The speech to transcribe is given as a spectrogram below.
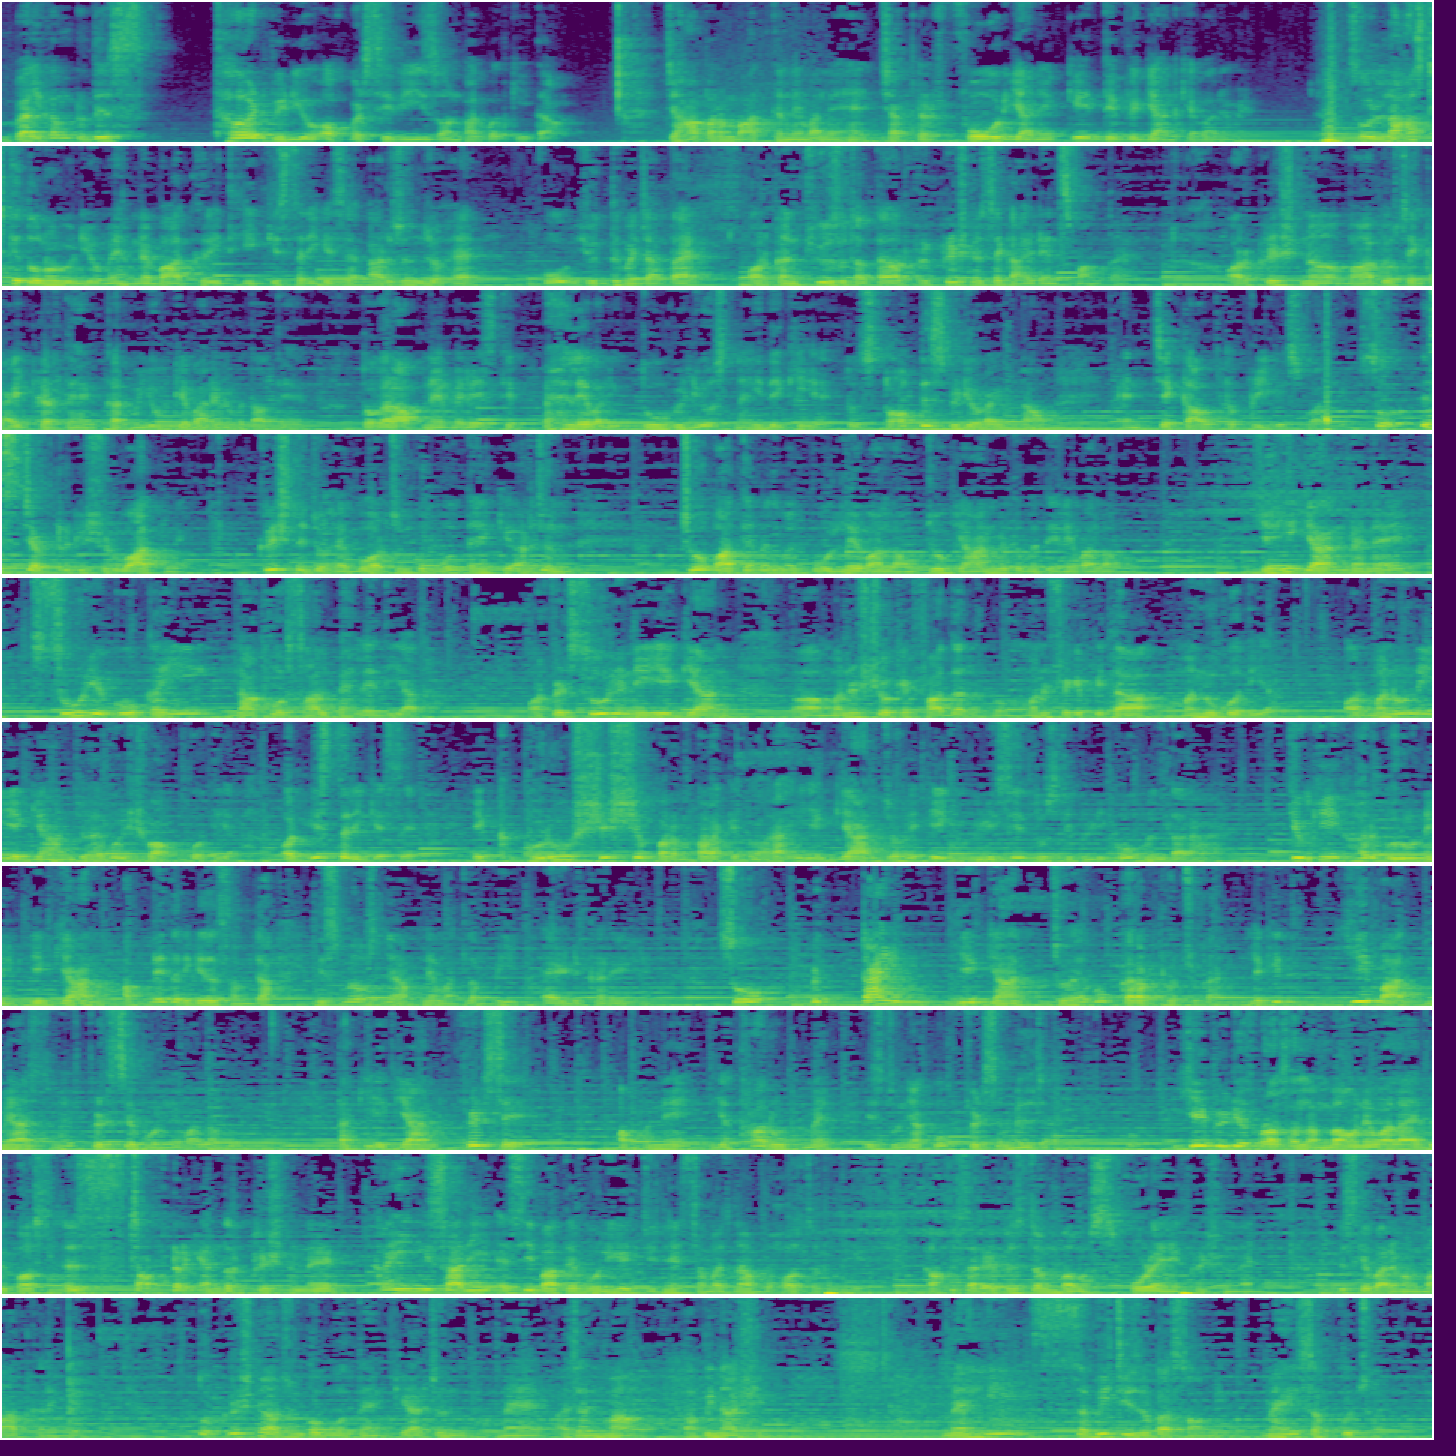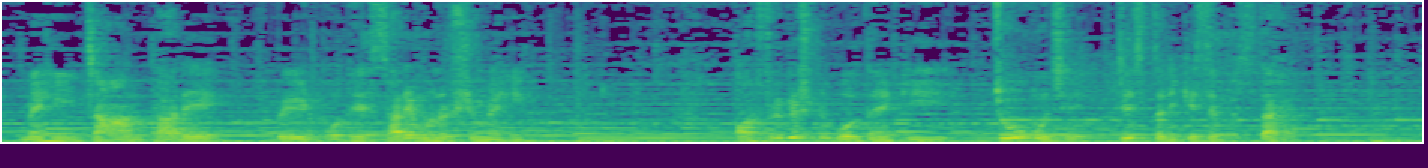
Welcome to this third video of our series on Bhagavad Gita जहाँ पर हम बात करने वाले हैं चैप्टर फोर यानी के दिव्य ज्ञान के बारे में। सो so, लास्ट के दोनों वीडियो में हमने बात करी थी कि किस तरीके से अर्जुन जो है वो युद्ध में जाता है और कंफ्यूज हो जाता है और फिर कृष्ण से गाइडेंस माँगता है। और कृष्ण वहाँ पे उसे गाइड करते हैं कर्म योग के बारे में बताते हैं। तो अगर आपने मेरे इसके पहले वाली दो वीडियोस नहीं देखी है तो stop this video right now and check out the previous one so इस चैप्टर की शुरुआत में कृष्ण जो है, वो अर्जुन को बोलते हैं कि, अर्जुन, जो बातें मैं तुम्हें बोलने वाला हूँ, जो ज्ञान मैं तुम्हें देने वाला हूँ, यही ज्ञान मैंने सूर्य को कई लाखों साल पहले दिया था। और फिर सूर्य ने ये ज्ञान मनुष्यों के फादर मनुष्य के पिता मनु को दिया। और मनु ने ये ज्ञान जो है वो ईश्वाक को दिया। और इस तरीके से एक गुरु शिष्य परंपरा के द्वारा ये ज्ञान जो है एक पीढ़ी से दूसरी पीढ़ी को मिलता रहा है। क्योंकि हर गुरु ने ये ज्ञान अपने तरीके से समझा, इसमें उसने अपने मतलब भी ऐड करे हैं। सो विद टाइम ये ज्ञान जो है वो करप्ट हो चुका है। लेकिन ये बात मैं आज तुम्हें फिर से बोलने वाला हूँ, ताकि ये ज्ञान फिर से अपने यथा रूप में इस दुनिया को फिर से मिल जाए। ये वीडियो थोड़ा सा लंबा होने वाला है बिकॉज़ इस चैप्टर के अंदर कृष्ण ने कई सारी ऐसी बातें बोली है जिन्हें समझना बहुत ज़रूरी है। काफ़ी सारे विजडम बम्स फोड़े हैं कृष्ण ने, जिसके बारे में हम बात करेंगे। तो कृष्ण अर्जुन को बोलते हैं कि, अर्जुन, मैं अजन्मा, अविनाशी हूँ। मैं ही सभी चीज़ों का स्वामी हूँ। मैं ही सब कुछ हूँ। मैं ही चाँद, तारे, पेड़, पौधे, सारे मनुष्य में ही। और फिर कृष्ण बोलते हैं कि, जो मुझे जिस तरीके से भजता है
